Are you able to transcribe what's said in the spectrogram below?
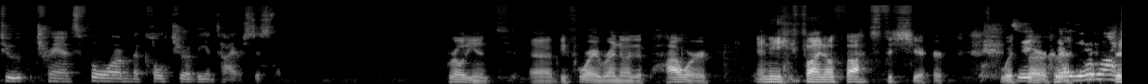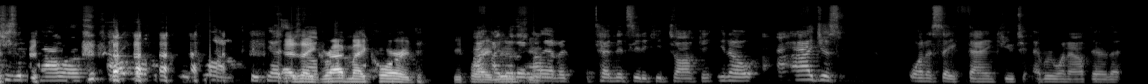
to transform the culture of the entire system. Brilliant. Uh, before I run out of power, any final thoughts to share with See, our? You're, watching the power the clock because as I know, grab my cord before I, I, I know that you. I have a tendency to keep talking. You know, I just want to say thank you to everyone out there that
